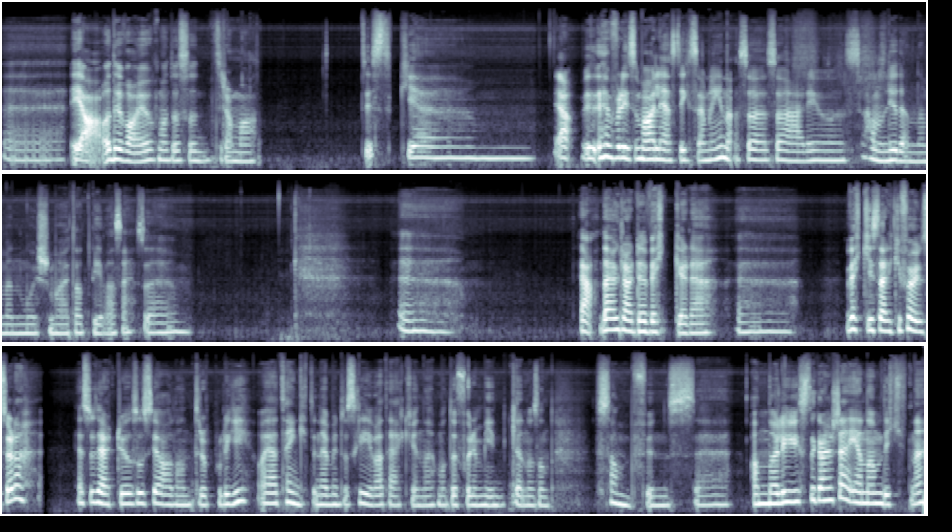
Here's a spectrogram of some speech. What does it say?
Eh, ja, og det var jo på en måte også dramatisk. Eh, ja, for de som har lest diktsamlingen, da, så, så, jo, så handler jo den om en mor som har tatt livet av seg. Så uh, Ja, det er jo klart det vekker det uh, Vekker sterke følelser, da. Jeg studerte jo sosialantropologi, og jeg tenkte når jeg begynte å skrive, at jeg kunne måte formidle noe sånn samfunnsanalyse, kanskje, gjennom diktene.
